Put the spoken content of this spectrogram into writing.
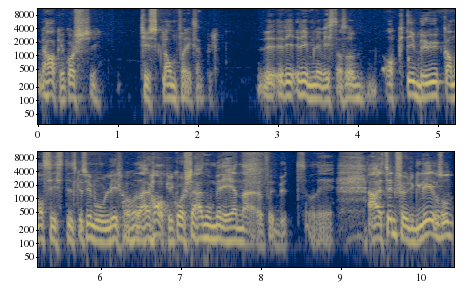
med hakekors i Tyskland, f.eks. Rimelig visst. altså Aktiv bruk av nazistiske symboler. og der Hakekorset er nummer én, er jo forbudt. og Det er selvfølgelig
